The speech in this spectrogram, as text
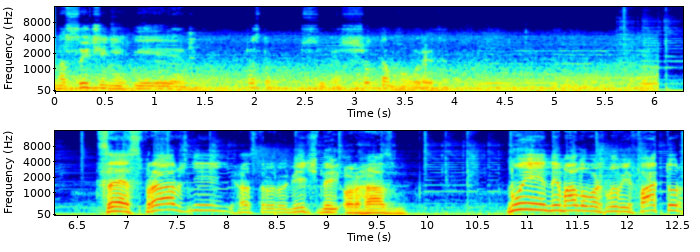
насичені і просто супер. Що там говорити? Це справжній гастрономічний оргазм. Ну і немало важливий фактор,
